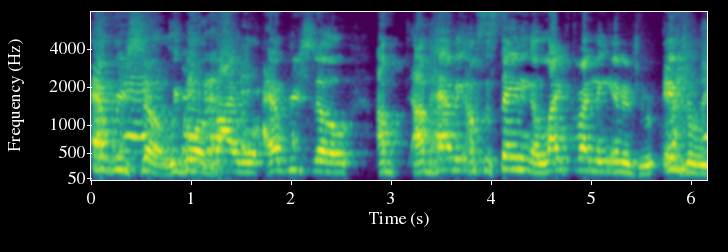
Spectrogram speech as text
every show. We going viral every show. I'm I'm having I'm sustaining a life threatening injury injury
